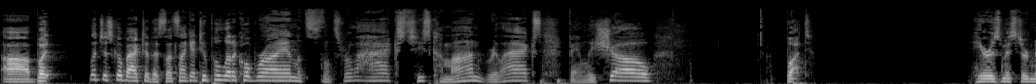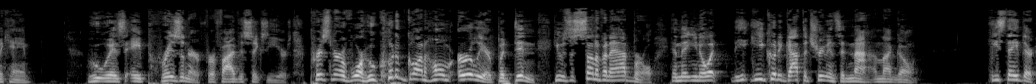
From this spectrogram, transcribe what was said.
Uh, but let's just go back to this. Let's not get too political, Brian. Let's let's relax. Jeez, come on, relax. Family show. But here is Mr. McCain, who is a prisoner for five to six years, prisoner of war, who could have gone home earlier but didn't. He was the son of an admiral, and then you know what? He, he could have got the treatment and said, "Nah, I'm not going." He stayed there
